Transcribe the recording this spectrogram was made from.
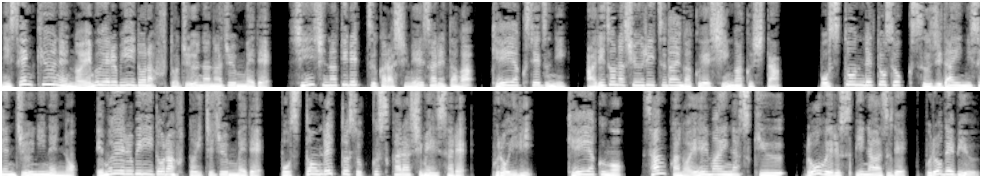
2009年の MLB ドラフト17巡目でシンシナティレッズから指名されたが契約せずにアリゾナ州立大学へ進学した。ボストンレッドソックス時代2012年の MLB ドラフト1巡目でボストンレッドソックスから指名され、プロ入り。契約後、傘下の A- 級、ローウェルスピナーズでプロデビュ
